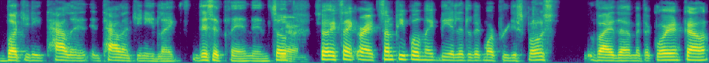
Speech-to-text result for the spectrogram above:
but you need talent and talent you need like discipline and so yeah. so it's like all right some people might be a little bit more predisposed via the midichlorian count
